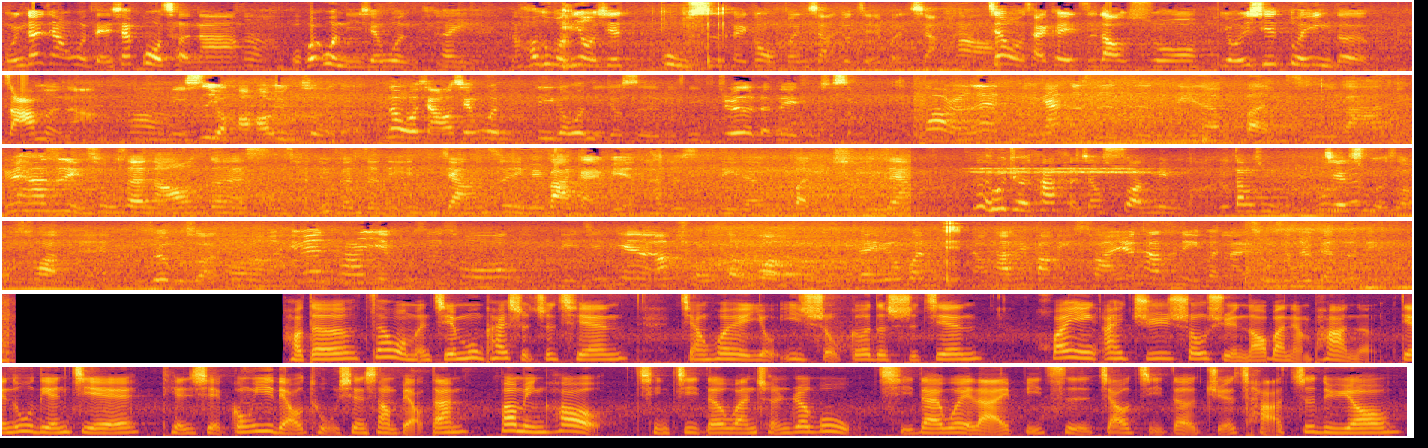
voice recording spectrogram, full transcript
我应该这样问，等一下过程啊，嗯我会问你一些问题，可以。然后如果你有一些故事可以跟我分享，就直接分享，好这样我才可以知道说有一些对应的闸门啊，嗯你是有好好运作的。那我想要先问第一个问题就是，你你觉得人类图是什么？到人类图应该就是指你的本质吧，因为它是你出生，然后跟着时辰就跟着你一直讲，所以你没办法改变，它就是你的本质这样。那你会觉得它很像算命吗？就当初你接触的时候，算哎、你觉得不算？嗯，因为他也不是说你今天然后求神问卜提的一个问题，然后他去帮你算，因为他是你本来出生就跟着你。好的，在我们节目开始之前，将会有一首歌的时间。欢迎 IG 搜寻“老板娘怕呢”，点入连结，填写公益疗土线上表单。报名后，请记得完成任务，期待未来彼此交集的觉察之旅哦。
